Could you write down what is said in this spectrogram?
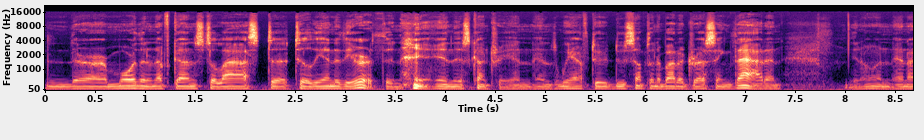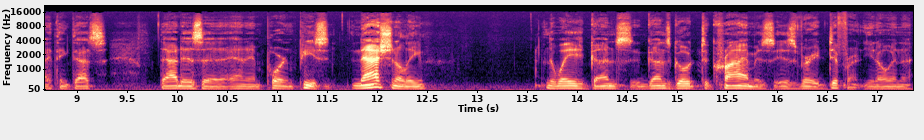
there are more than enough guns to last uh, till the end of the earth in in this country, and and we have to do something about addressing that. And you know, and, and I think that's that is a, an important piece nationally. The way guns guns go to crime is, is very different. You know, in a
